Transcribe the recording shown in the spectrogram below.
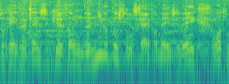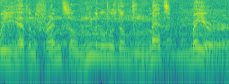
Is nog even een klein stukje van de nieuwe gospelschijf van deze week. What We Have a Friend van niemand anders dan Matt Mayer.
